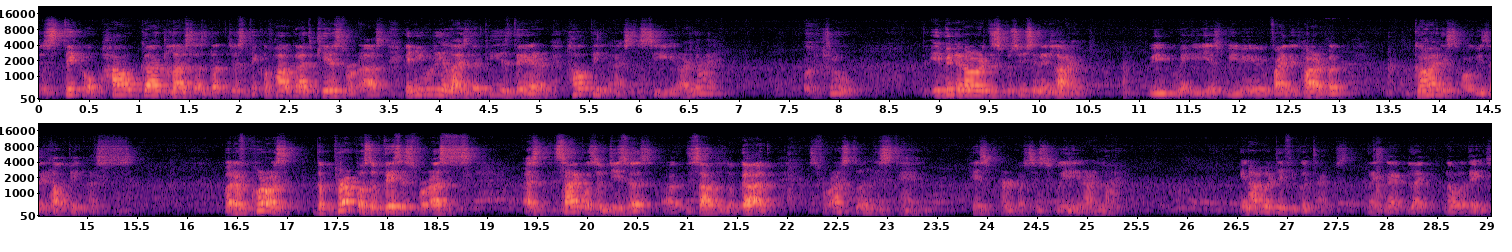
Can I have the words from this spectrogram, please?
Just think of how God loves us. Just think of how God cares for us. And you realize that He is there helping us to see our life. True. Even in our disposition in life, we may, yes, we may find it hard, but God is always there helping us. But of course, the purpose of this is for us as disciples of Jesus, uh, disciples of God, is for us to understand His purpose, His will in our life. In our difficult times, like, like, like nowadays,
